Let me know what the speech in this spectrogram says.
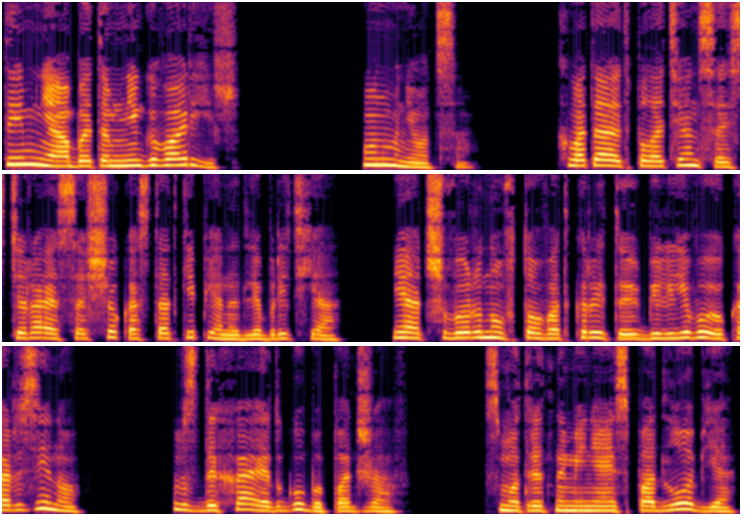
Ты мне об этом не говоришь. Он мнется. Хватает полотенце, стирая со щек остатки пены для бритья, и, отшвырнув то в открытую бельевую корзину, вздыхает, губы поджав. Смотрит на меня из-под лобья,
